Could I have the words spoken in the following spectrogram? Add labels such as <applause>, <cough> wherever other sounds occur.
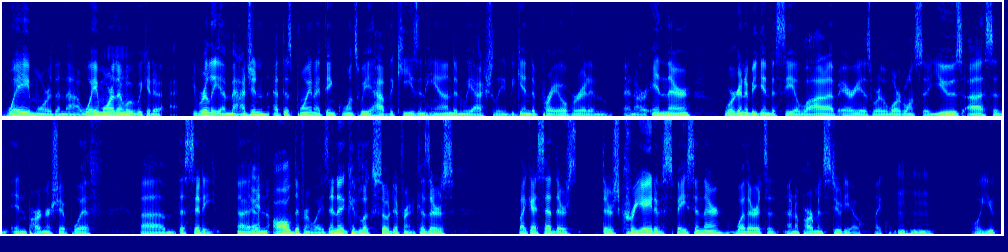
way more than that, way more than what we could uh, really imagine at this point. I think once we have the keys in hand and we actually begin to pray over it and and are in there, we're going to begin to see a lot of areas where the Lord wants to use us as, in partnership with um, the city uh, in all different ways, and it could look so different because there's, like I said, there's there's creative space in there, whether it's a, an apartment studio, like mm-hmm. well you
